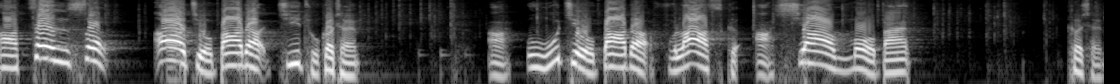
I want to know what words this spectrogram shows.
啊，赠送二九八的基础课程，啊，五九八的 Flask 啊项目班课程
